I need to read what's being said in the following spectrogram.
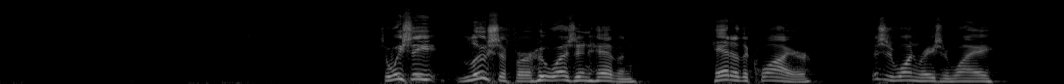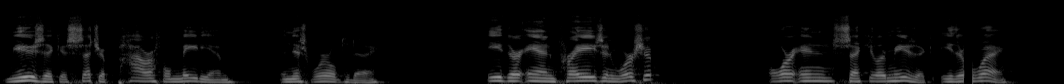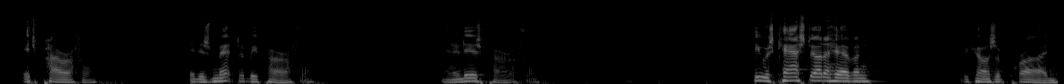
So we see Lucifer, who was in heaven, head of the choir. This is one reason why music is such a powerful medium in this world today. Either in praise and worship or in secular music. Either way, it's powerful. It is meant to be powerful, and it is powerful. He was cast out of heaven because of pride.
